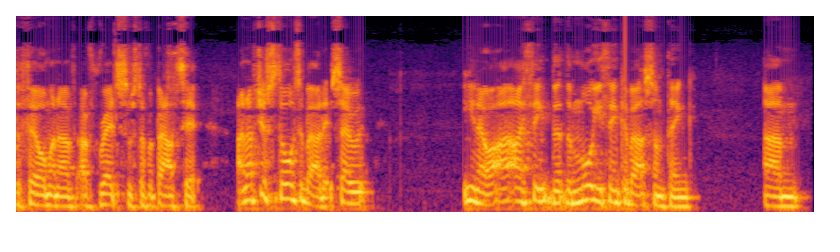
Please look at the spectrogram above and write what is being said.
the film and I've, I've read some stuff about it and I've just thought about it. So, you know, I, I think that the more you think about something, um,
